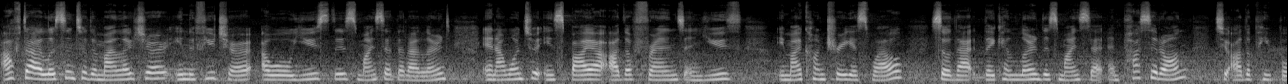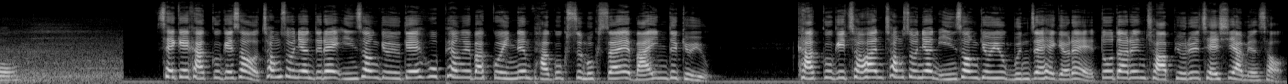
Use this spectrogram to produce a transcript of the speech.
after I listen to the mind lecture, in the future, I will use this mindset that I learned and I want to inspire other friends and youth in my country as well so that they can learn this mindset and pass it on to other people. 세계 각국에서 청소년들의 인성교육에 호평을 받고 있는 박옥수 목사의 마인드 교육. 각국이 처한 청소년 인성교육 문제 해결에 또 다른 좌표를 제시하면서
